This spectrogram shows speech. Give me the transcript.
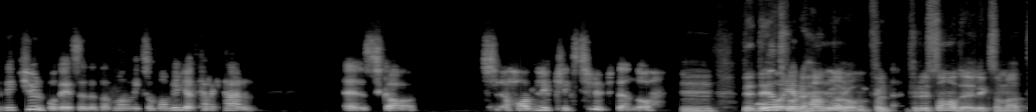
det är kul på det sättet att man liksom, man vill ju att karaktären eh, ska ha ett lyckligt slut ändå. mm, det är det jag tror det handlar om. För, för du sa det liksom att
